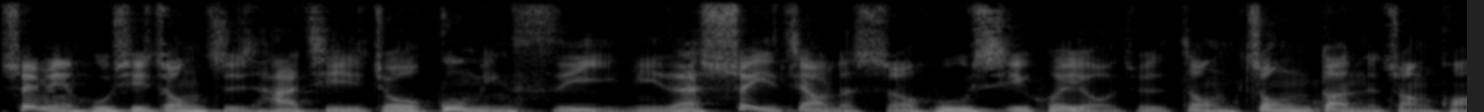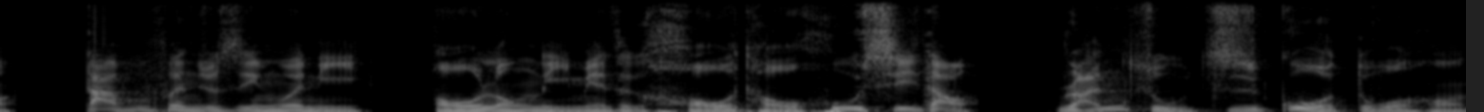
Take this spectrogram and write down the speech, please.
睡眠呼吸中止，它其实就顾名思义，你在睡觉的时候呼吸会有就是这种中断的状况。大部分就是因为你喉咙里面这个喉头呼吸道软组织过多哈。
